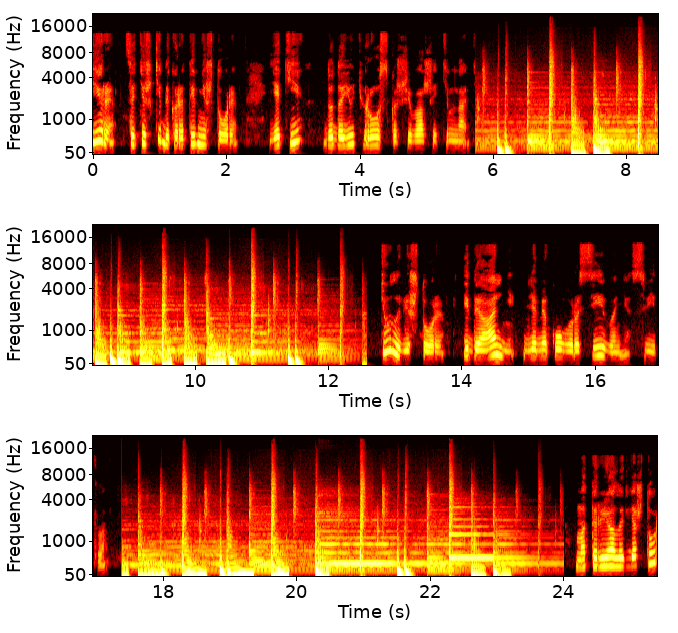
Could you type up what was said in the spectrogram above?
Портьєри – це тяжкі декоративні штори, які додають розкоші вашій кімнаті. Тюлеві штори ідеальні для м'якого розсіювання світла. Матеріали для штор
